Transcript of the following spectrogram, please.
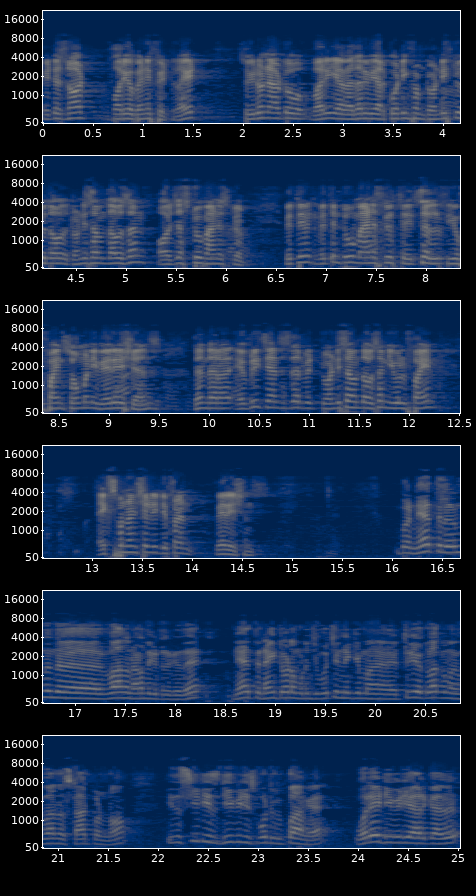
It is not for your benefit, right? So you don't have to worry whether we are quoting from 27,000 or just two manuscripts. Within, within two manuscripts itself, you find so many variations, then there are every chances that with 27,000 you will find exponentially different variations. இப்போ நேத்துல இருந்து இந்த விவாதம் நடந்துகிட்டு இருக்குது நேத்து நைட்டோட முடிஞ்சு போச்சு இன்னைக்கு த்ரீ ஓ கிளாக் நம்ம விவாதம் ஸ்டார்ட் பண்ணோம் இது சிடிஎஸ் டிவிடிஸ் போட்டு விற்பாங்க ஒரே டிவிடியா இருக்காது.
